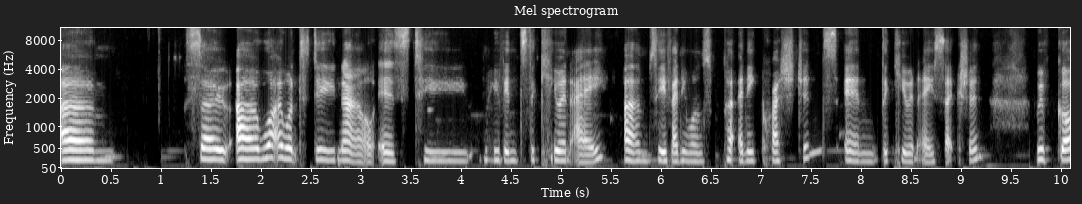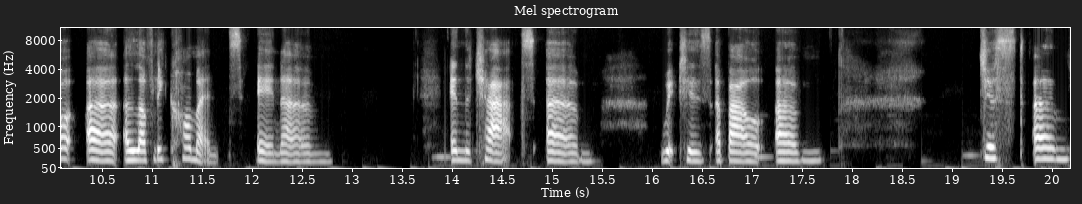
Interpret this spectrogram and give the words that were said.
Um, so uh, what I want to do now is to move into the Q&A, um, see if anyone's put any questions in the Q&A section. We've got uh, a lovely comment in um, in the chat, um, which is about um, just um,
